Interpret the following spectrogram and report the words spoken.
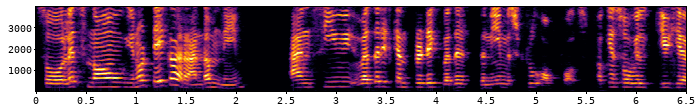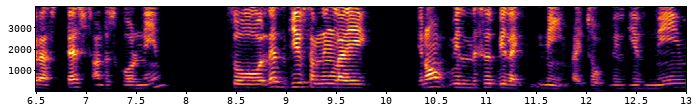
So let's now, you know, take a random name and see whether it can predict whether the name is true or false. Okay, so we'll give here as test underscore name. So let's give something like, you know, will this will be like name, right? So we'll give name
